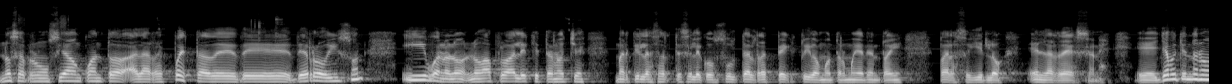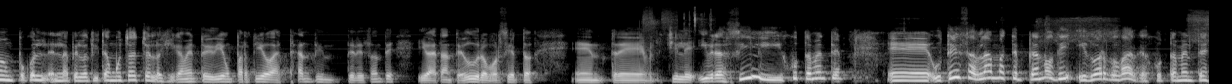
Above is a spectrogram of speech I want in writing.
no se ha pronunciado en cuanto a la respuesta de, de, Robinson y bueno, lo, más probable es que esta noche Martín Lazarte se le consulte al respecto y vamos a estar muy atentos ahí para seguirlo en las reacciones. Eh, ya metiéndonos un poco en la pelotita, muchachos, lógicamente hoy día un partido bastante interesante y bastante duro, por cierto, entre Chile y Brasil y justamente eh, ustedes hablaban más temprano de Eduardo Vargas, justamente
